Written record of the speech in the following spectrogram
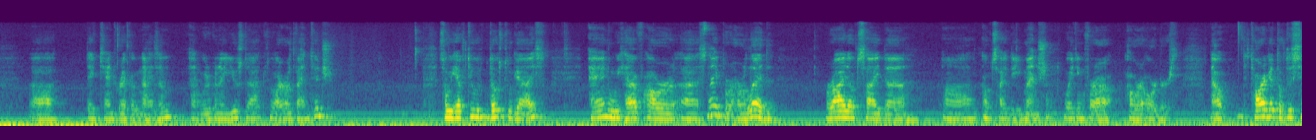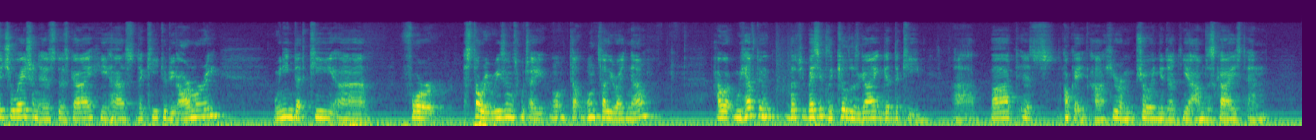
they can't recognize him, and we're gonna use that to our advantage. So we have two those two guys, and we have our uh, sniper, our lead, right outside the uh, outside the mansion, waiting for our, our orders. Now the target of this situation is this guy. He has the key to the armory. We need that key uh, for story reasons, which I won't tell, won't tell you right now. However, we have to basically kill this guy and get the key. Uh, but it's okay. Uh, here I'm showing you that yeah, I'm disguised and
